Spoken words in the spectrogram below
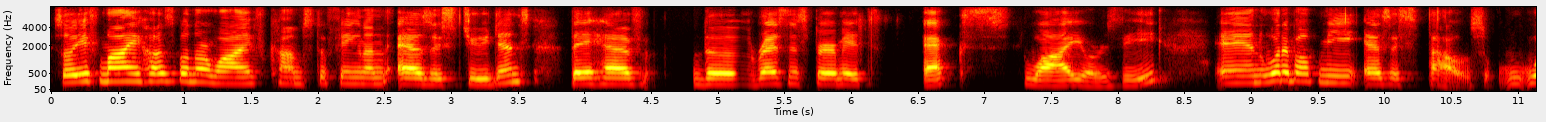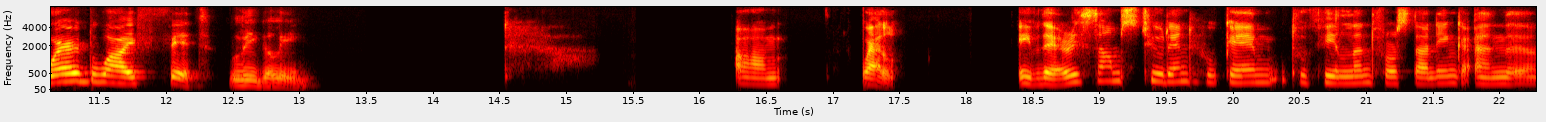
So, if my husband or wife comes to Finland as a student, they have the residence permit X, Y, or Z. And what about me as a spouse? Where do I fit legally? Um, well, if there is some student who came to Finland for studying and uh,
